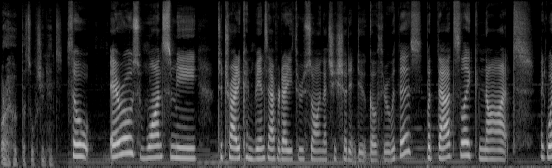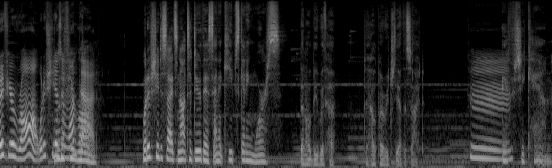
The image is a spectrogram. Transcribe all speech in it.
Or I hope that's all she needs. So, Eros wants me to try to convince Aphrodite through song that she shouldn't do go through with this, but that's like not like what if you're wrong? What if she doesn't if you're want that? What if she decides not to do this and it keeps getting worse? Then I'll be with her to help her reach the other side. Hmm. If she can.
